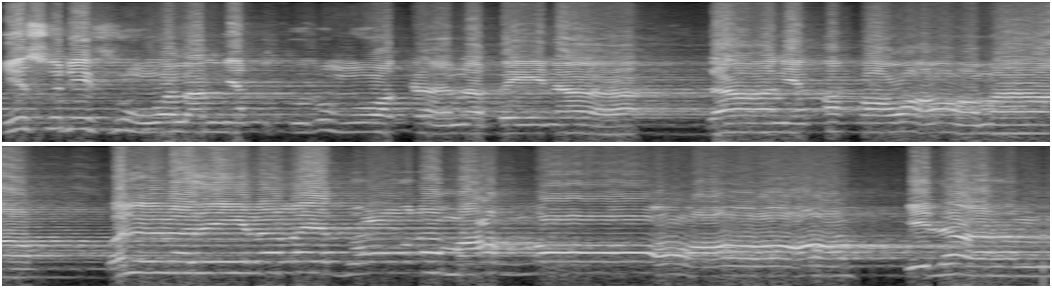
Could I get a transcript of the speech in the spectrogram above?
لم يسرفوا ولم يقتروا وكان بين ذلك قواما والذين لا يدعون مع الله إلها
